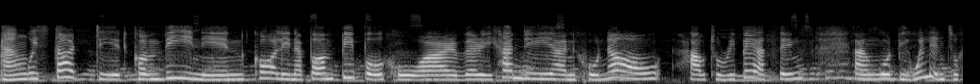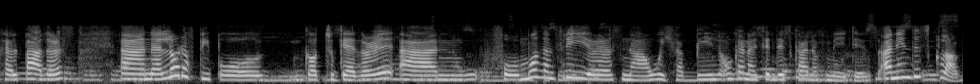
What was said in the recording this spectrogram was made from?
And we started convening, calling upon people who are very handy and who know how to repair things and would be willing to help others. And a lot of people got together, and for more than three years now, we have been organizing this kind of meetings. And in this club,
